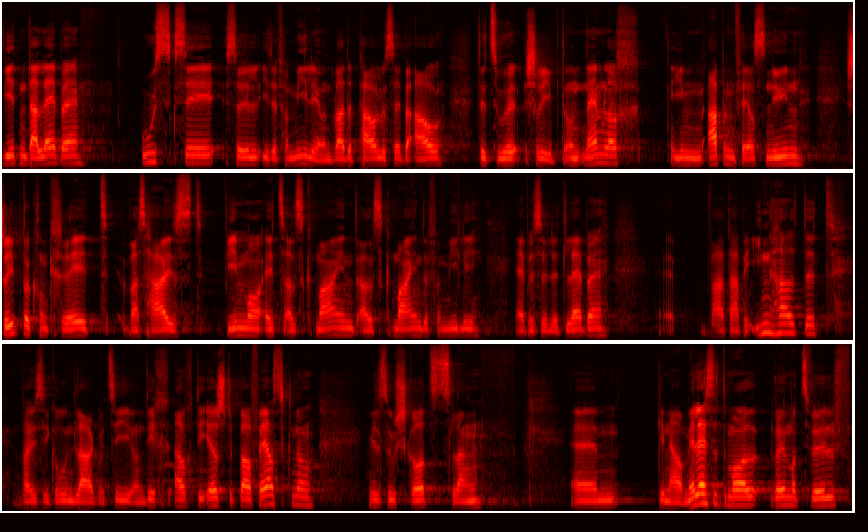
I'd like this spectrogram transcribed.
wie denn das Leben aussehen soll in der Familie und was der Paulus eben auch dazu schreibt. Und nämlich im, ab dem Vers 9 schreibt er konkret, was heißt, wie wir jetzt als Gemeinde, als Gemeindefamilie eben sollen leben, äh, was das beinhaltet, was unsere Grundlage sein. Und ich auch die ersten paar Vers genommen, weil sonst geht es zu lang. Ähm, genau, wir lesen mal Römer 12,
